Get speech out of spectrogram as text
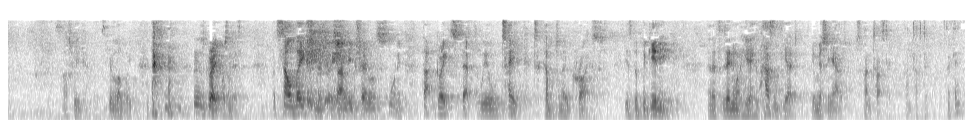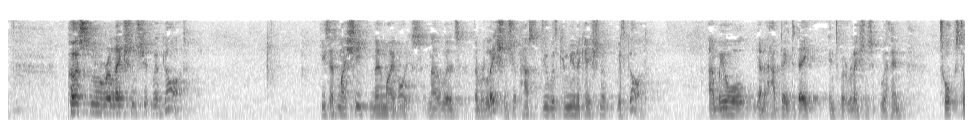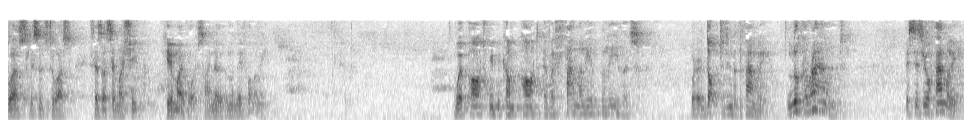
Last week. It's been a long week. but it was great, wasn't it? But salvation, as Andy was showing us this morning, that great step that we all take to come to know Christ is the beginning. And if there's anyone here who hasn't yet, you're missing out. It's fantastic. Fantastic. Okay? Personal relationship with God. He says, My sheep know my voice. In other words, the relationship has to do with communication with God. and we all you know, have day to day intimate relationship with Him, talks to us, listens to us, says, I say, my sheep hear my voice, I know them, and they follow me. We're part, we become part of a family of believers. We're adopted into the family. Look around. This is your family.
